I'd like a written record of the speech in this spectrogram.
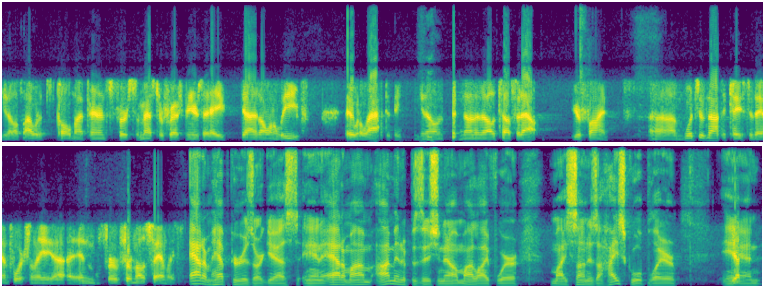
you know, if I would have called my parents first semester freshman year and said, "Hey, guys, I want to leave," they would have laughed at me. You know, no, no, no, tough it out. You're fine. Um, which is not the case today, unfortunately, uh, in for for most families. Adam Hepker is our guest, and Adam, I'm I'm in a position now in my life where my son is a high school player, and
